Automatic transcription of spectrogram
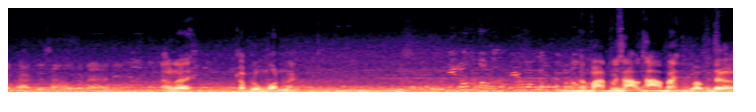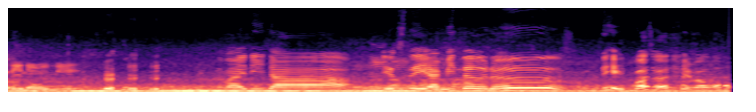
จำพาษณ์ผู้สาวกันหน้านี่เอาเลยกับลุงมนหน่อยกับพี่สภาษผู้สาวถามไปบอพิเตอร์นี่น้อยไม่มีสบายดีจ้า FC ไอพีเตอร์เด้อที่เห็นว่าจะเห็นากอ้โห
